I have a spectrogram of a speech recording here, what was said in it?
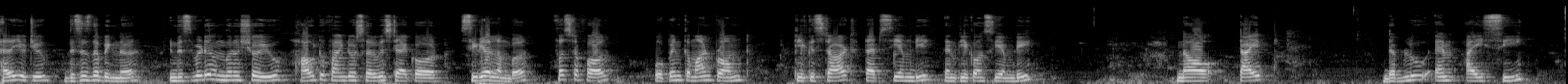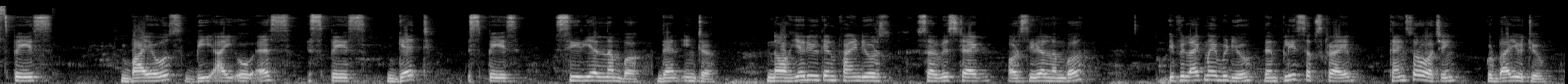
Hello YouTube, this is the beginner. In this video I'm going to show you how to find your service tag or serial number. First of all, open command prompt, click start, type cmd, then click on cmd. Now type wmic space bios bios space get space serial number then enter now here you can find your service tag or serial number if you like my video then please subscribe thanks for watching. Goodbye youtube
